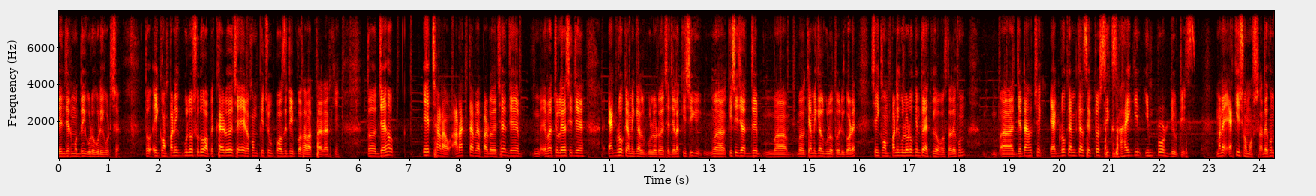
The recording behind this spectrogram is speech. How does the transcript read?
রেঞ্জের মধ্যেই ঘুরোঘুরি করছে। তো এই কোম্পানিগুলো শুধু অপেক্ষায় রয়েছে, এরকম কিছু পজিটিভ কথাবার্তার আর কি। তো যাই হোক এছাড়াও আর একটা ব্যাপার রয়েছে যে, এবার চলে আসি যে অ্যাগ্রো কেমিক্যালগুলো রয়েছে যেটা কৃষি কৃষিজাত যে কেমিক্যালগুলো তৈরি করে, সেই কোম্পানিগুলোরও কিন্তু একই অবস্থা। দেখুন যেটা হচ্ছে agro chemical sector six hike in import duties মানে একই সমস্যা। দেখুন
